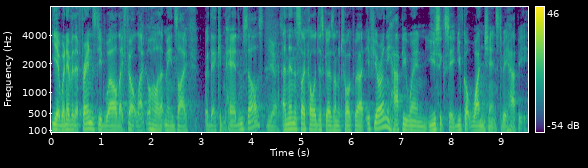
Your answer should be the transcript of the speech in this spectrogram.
yeah, whenever their friends did well, they felt like, oh, that means like they compared themselves. Yes. And then the psychologist goes on to talk about if you're only happy when you succeed, you've got one chance to be happy.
